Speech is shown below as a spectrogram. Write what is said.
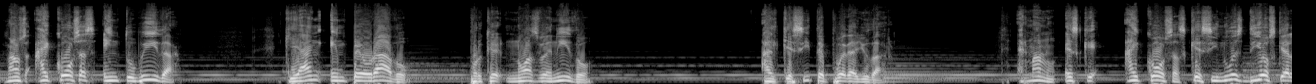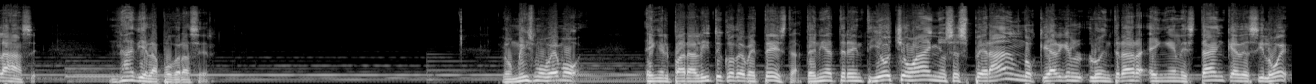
Hermanos, hay cosas en tu vida que han empeorado porque no has venido al que sí te puede ayudar. Hermano, es que hay cosas que si no es Dios que las hace, nadie la podrá hacer. Lo mismo vemos en el paralítico de Bethesda. Tenía 38 años esperando que alguien lo entrara en el estanque de Siloé.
